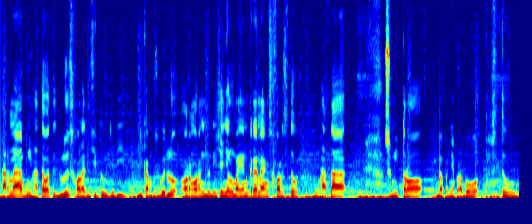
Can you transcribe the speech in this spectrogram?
Karena Bung Hatta waktu dulu sekolah di situ jadi di kampus gue dulu orang-orang Indonesianya lumayan keren lah yang sekolah di situ Bung Hatta Sumitro bapaknya Prabowo gitu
